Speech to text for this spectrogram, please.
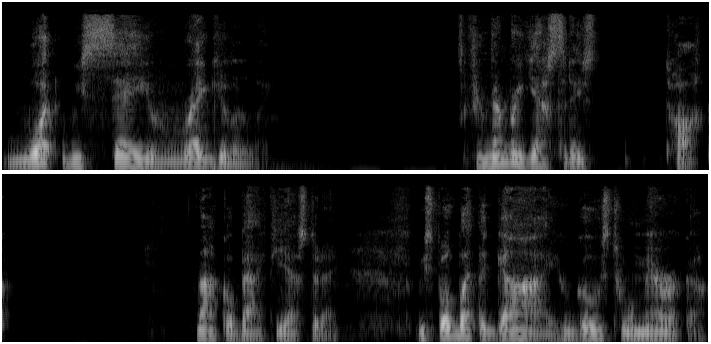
what we say regularly. If you remember yesterday's talk, not go back to yesterday. We spoke about the guy who goes to America,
